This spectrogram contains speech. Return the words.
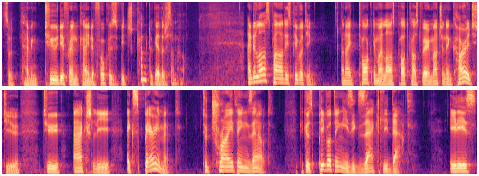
So having two different kind of focus which come together somehow. And the last part is pivoting. And I talked in my last podcast very much and encouraged you to actually experiment, to try things out. Because pivoting is exactly that it is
